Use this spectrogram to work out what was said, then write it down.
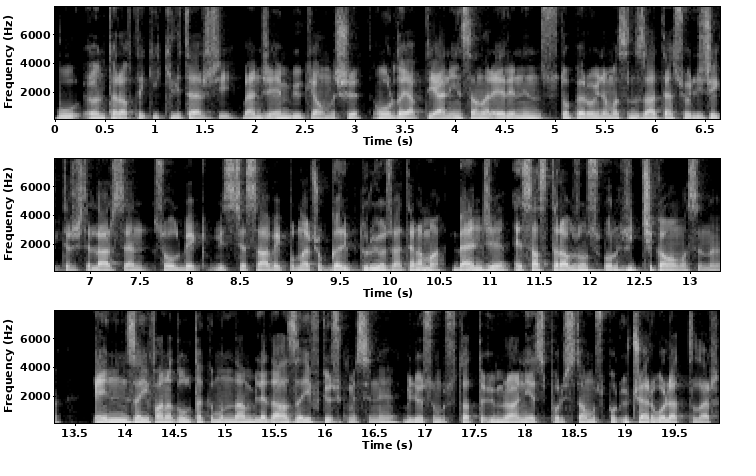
Bu ön taraftaki ikili tercihi. Bence en büyük yanlışı orada yaptı. Yani insanlar Eren'in stoper oynamasını zaten söyleyecektir. İşte Larsen, sol bek, Visca sağ bek bunlar çok garip duruyor zaten ama bence esas Trabzonspor'un hiç çıkamamasını, en zayıf Anadolu takımından bile daha zayıf gözükmesini biliyorsun bu statta Ümraniye Spor, İstanbul Spor 3'er gol attılar.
